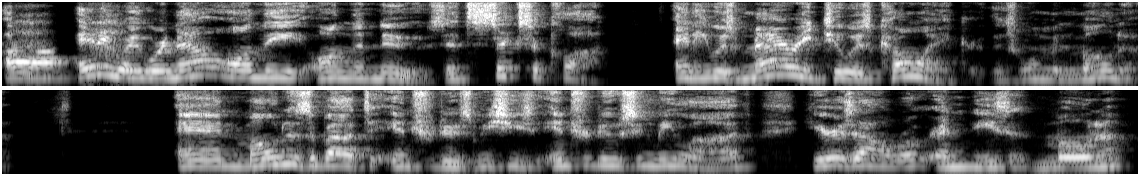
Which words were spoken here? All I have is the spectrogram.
Uh, anyway, we're now on the on the news. It's six o'clock, and he was married to his co-anchor, this woman Mona. And Mona's about to introduce me. She's introducing me live. Here's Al, Ro- and he said, "Mona,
